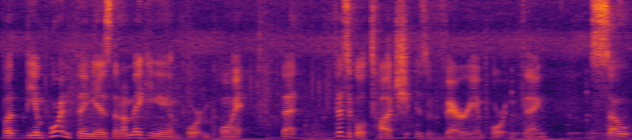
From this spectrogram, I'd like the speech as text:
But the important thing is that I'm making an important point, that physical touch is a very important thing. So,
